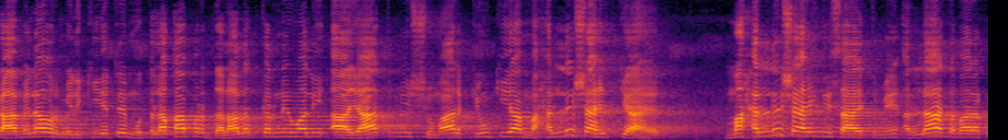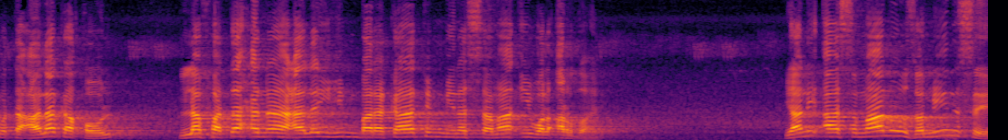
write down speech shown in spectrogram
कामिला और मिल्कियत मुतलक़ा पर दलालत करने वाली आयात में शुमार क्यों किया? महल शाहिद क्या है? महल शाहिद इस आयत में अल्लाह तबारक व ताली का कौल, लफ़तहन अलहिम बरक़ातिम मिनसमाई वल अर्द है। यानी आसमान व ज़मीन से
